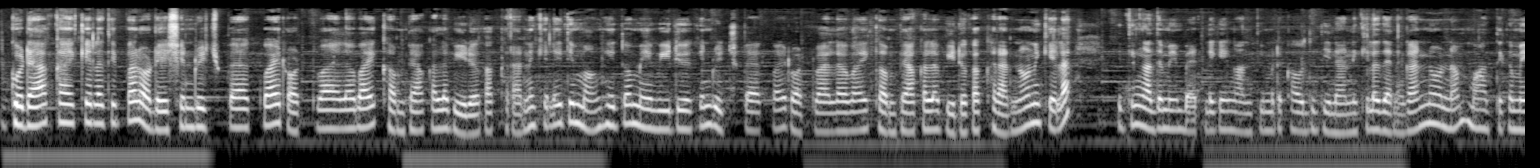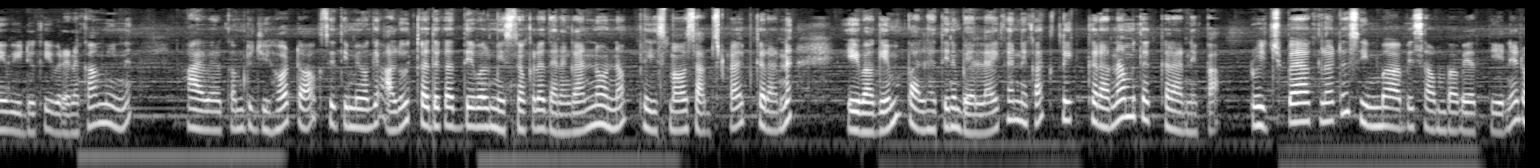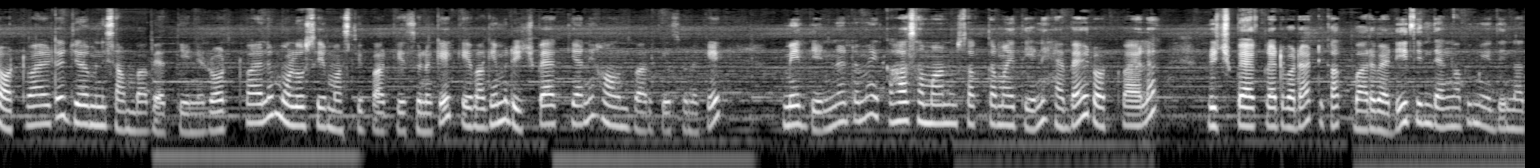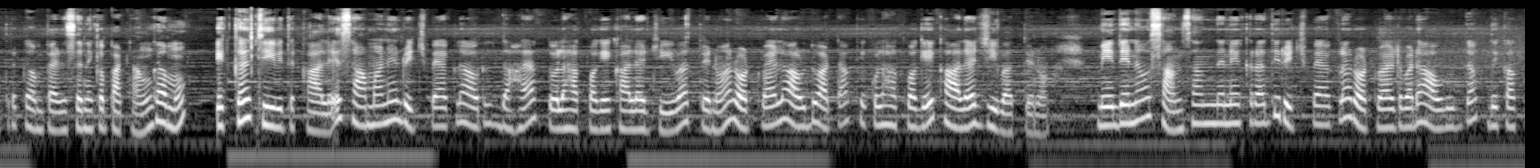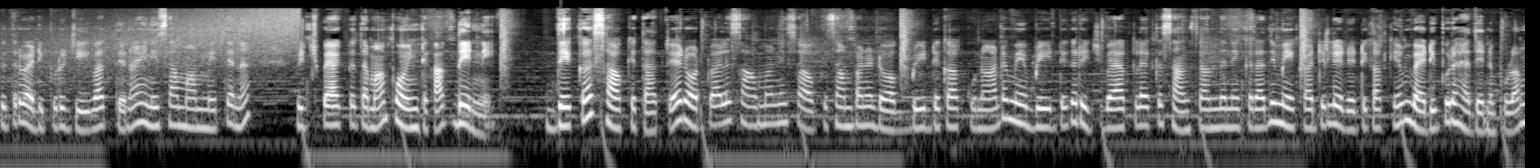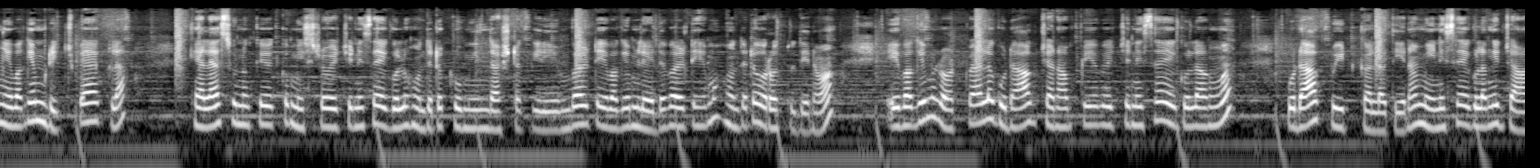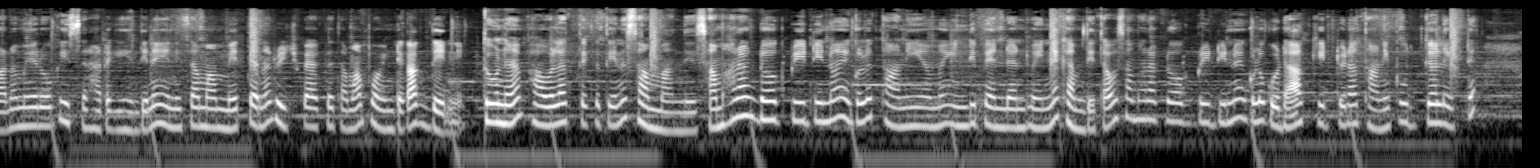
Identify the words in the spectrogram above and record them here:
ගොඩාක් අය කියලා තිබ රොඩේෂන් රිච් පෑක්වයි රොට්වයිලවයි කම්පයා කල වීඩිය එකක් කරන්න කියලා. ඉති මං හිතුව මේ වීඩියෝකින් රිච් පෑක්වයි රොට්වයිලවයි කම්පයා කල වීඩිය එකක් කරන්න ඕන කියලා. ඉතින් අද මේ බැට්ලකින් අන්තිමට කවුද දිනන්න කියලා දැනගන්න ඕනම් මාතක මේ වීඩියෝක ඉවරෙනකම් ඉන්න. හයිවල්කම්ට ජිහෝටක් සිති මේ වගේ අලුත් වැදගත් දේවල් මිස් නොකර දැනගන්න ඕන්න පලිස් මව සබස්ක්‍රයිබ් කරන්න. ඒ වගේම පල්හතින බෙල්ලයිකන්න එකත් කලික් කරන්න අමතක් කරන්න එපා. රිච් බෑක්ලට සිම්බාබි සම්භවයක් තියෙන රොට්වයිල්ට ජර්මනි සම්භාවයක් තියෙන රොට්වයිල මොලොසේ මස්ටි පාර්කය සුනකේ ඒවගේම රිච් බෑක් කියන්නේ හවුන් වර්ගය සුනකේ. මේ දෙන්නටම එක හා සමාන උසක් තමයි තියෙන හැබැයි රොට්වයිල රිච් බෑක්ලට වඩා ටිකක් බර වැඩි. ඉතින් දැන් අපි මේ දෙන්න අතර කම්පැරිසන එක පටන් ගමු. එක ජීවිත කාලේ සාමාන්‍ය රිච් බෑක්ල අවුරුදු දහයක් දොළහක් වගේ කාලයක් ජීවත් වෙනවා. රොට්වයිල අවුරුදු අටක් එකොළහක් වගේ කාලයක් ජීවත් වෙනවා. මේ දෙනව සංසන්ධනය කරදි රිච් පෑක්ල රොට්වල්ට වඩා අවුරුද්දක් දෙකක් විතර වැඩිපුර ජීවත් වෙන එනිසා මං මෙතන රිච් පෑක්ට තමා පොයින්ට එකක් දෙන්නේ. දෙක සෞඛ්‍ය තත්වය රොට්වල සාමාන්‍ය සෞඛ්‍ය සම්පන ඩොග් බ්‍රීඩ් එකක් වුණාට මේ බ්‍රීඩ් එක රිච් බෑක්ල එක සංසන්ධනය කරදි මේ කටිල් එඩ ටිකක්යම් වැඩිපුර හැදෙන පුළන් ඒවගේම රිච් බෑක්ලා කැලෑ සුනක එක්ක මිශ්‍ර වෙච්ච නිසා ඒගොල්ලෝ හොඳට කෘමීන් දෂ්ට කිරීම වලට ඒ වගේම ලෙඩවලට එහෙම හොඳට ඔරොත්තු දෙනවා. ඒ වගේම රොට්වැල ගොඩාක් ජනප්‍රිය වෙච්ච නිසා ඒගොල්ලන්ව ගොඩාක් ට්වීට් කරලා තියෙනවා. මේ නිසා ඒගොල්ලන්ගේ ජානමය රෝග ඉස්සරහට ගිහින් දෙන. ඒ නිසා මම මෙතන රිච් බෑක් එක තමයි පොයින්ට් එකක් දෙන්නේ. තුන පවුලත් එක්ක තියෙන සම්බන්ධය. සමහරක් ඩොග් බ්‍රීඩ් ඉන්නවා ඒගොල්ලෝ තනියම ඉන්ඩිපෙන්ඩන්ට් වෙන්න කැමති. තව සමහරක් ඩොග් බ්‍රීඩ් ඉන්නවා ඒගොල්ලෝ ගොඩාක් කිට් වෙන තනි පුද්ගලෙක්ට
